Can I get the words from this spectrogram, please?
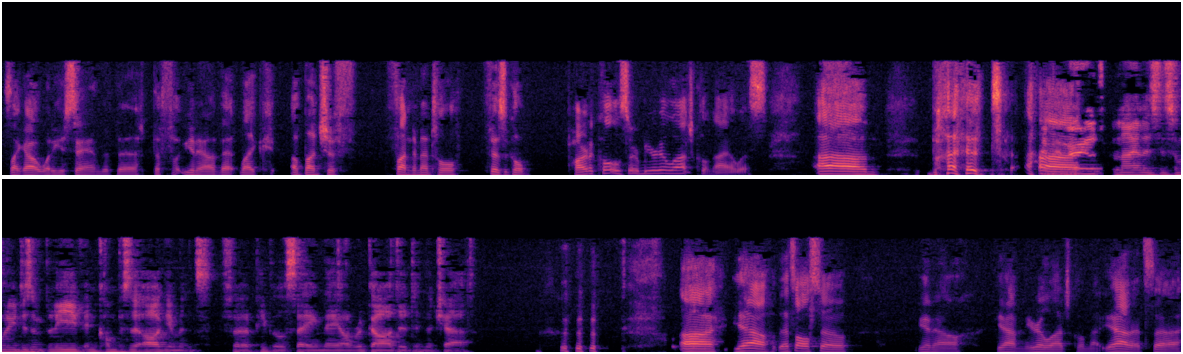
it's like, oh, what are you saying that the the you know that like a bunch of fundamental physical particles are mereological nihilists? Um, but uh, mereological nihilist is someone who doesn't believe in composite arguments for people saying they are regarded in the chat. uh, yeah, that's also, you know, yeah, mereological. Yeah, that's uh,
